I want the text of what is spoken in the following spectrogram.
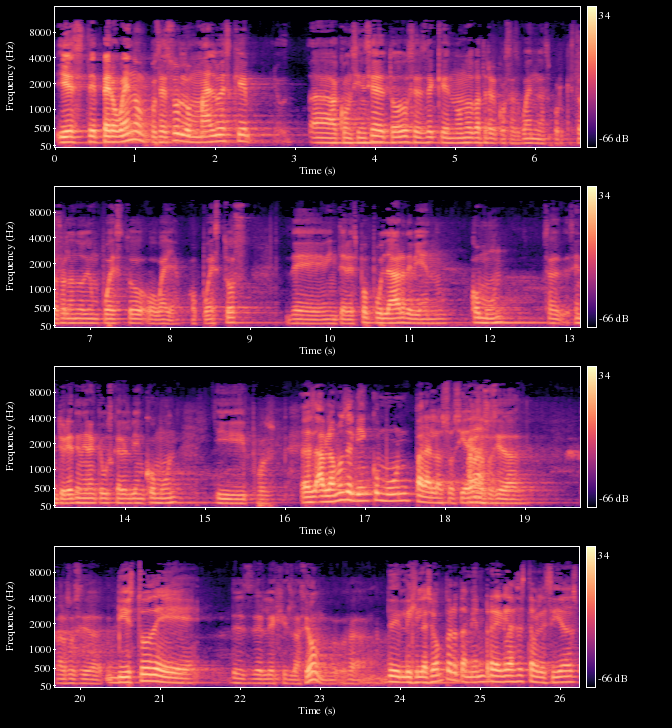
Y este, pero bueno, pues eso lo malo es que a conciencia de todos es de que no nos va a traer cosas buenas, porque estás hablando de un puesto, o vaya, o puestos de interés popular, de bien común. O sea, en teoría tendrían que buscar el bien común y pues Es- Hablamos del bien común para la sociedad. para la sociedad, para la sociedad. Visto de, Desde legislación, o sea, de legislación, pero también reglas establecidas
